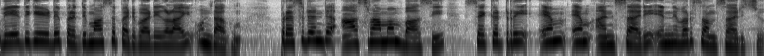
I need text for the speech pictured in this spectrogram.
വേദികയുടെ പ്രതിമാസ പരിപാടികളായി ഉണ്ടാകും. President Ashramam Basi secretary M M Ansari എന്നിവർ സംസാരിച്ചു.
